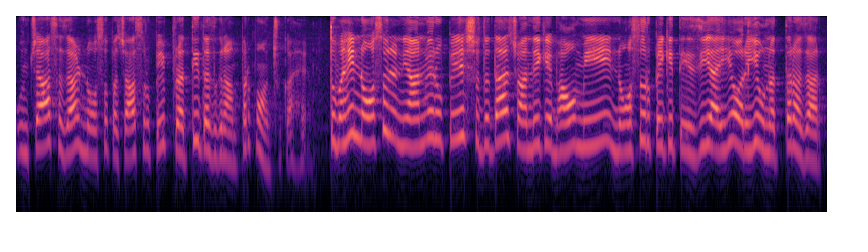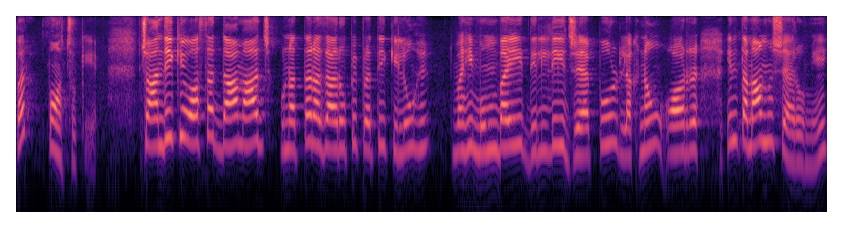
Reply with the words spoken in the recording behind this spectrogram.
उनचास हज़ार रुपये प्रति दस ग्राम पर पहुँच चुका है। तो वहीं नौ सौ निन्यानवे रुपये शुद्धता चांदी के भाव में नौ सौ रुपये की तेज़ी आई है और ये उनहत्तर हज़ार पर पहुँच चुकी है। चांदी की औसत दाम आज उनहत्तर हज़ार रुपये प्रति किलो है। वहीं मुंबई, दिल्ली, जयपुर, लखनऊ और इन तमाम शहरों में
